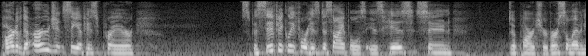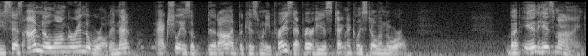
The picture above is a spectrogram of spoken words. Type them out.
part of the urgency of his prayer, specifically for his disciples is his soon departure. Verse 11, he says, I'm no longer in the world. And that actually is a bit odd because when he prays that prayer, he is technically still in the world. But in his mind,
